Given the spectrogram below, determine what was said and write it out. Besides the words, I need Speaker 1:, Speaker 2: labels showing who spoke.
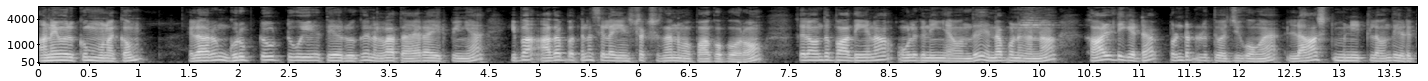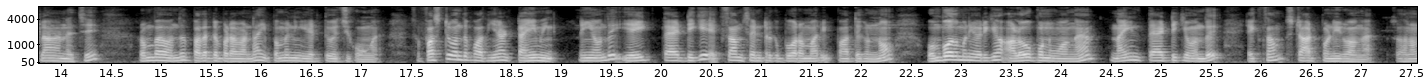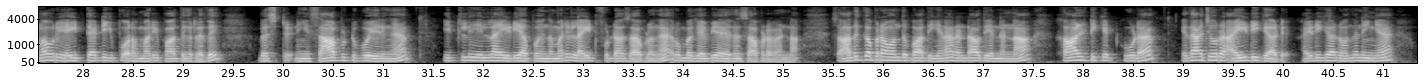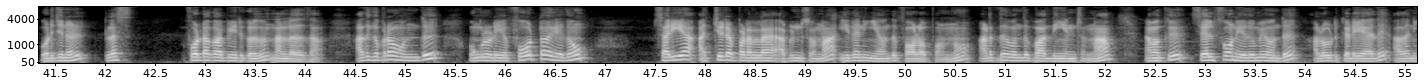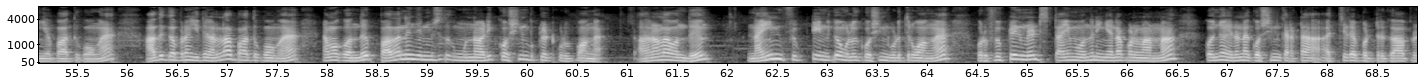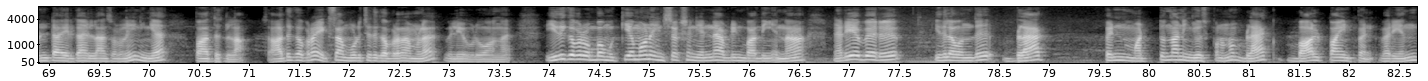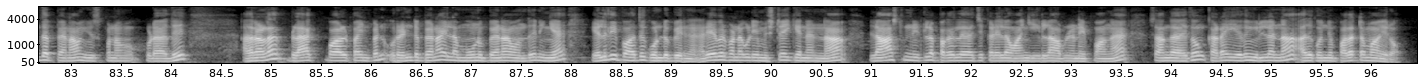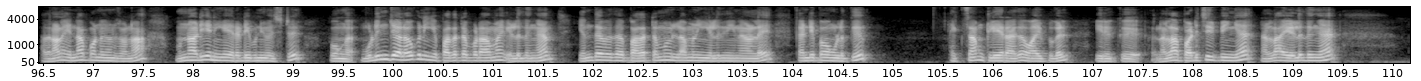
Speaker 1: அனைவருக்கும் வணக்கம். எல்லோரும் குரூப் டூ டூ ஏ தேர்வுக்கு நல்லா தயாராக இருப்பீங்க இப்போ அதை பற்றின சில இன்ஸ்ட்ரக்ஷன் தான் நம்ம பார்க்க போகிறோம் சில வந்து பார்த்தீங்கன்னா உங்களுக்கு நீங்கள் வந்து என்ன பண்ணுங்கன்னா ஹால் டிக்கெட்டை பிரிண்ட் அவுட் எடுத்து வச்சுக்கோங்க. லாஸ்ட் மினிட்டில் வந்து எடுக்கலாம்னு நினச்சி ரொம்ப வந்து பதட்டப்பட வேண்டாம். இப்போவுமே நீங்கள் எடுத்து வச்சுக்கோங்க. ஸோ ஃபஸ்ட்டு வந்து பார்த்தீங்கன்னா டைமிங் நீங்கள் வந்து எயிட் தேர்ட்டிக்கு எக்ஸாம் சென்டருக்கு போகிற மாதிரி பார்த்துக்கணும் ஒம்பது மணி வரைக்கும் அலோவ் பண்ணுவாங்க. நைன் தேர்ட்டிக்கு வந்து எக்ஸாம் ஸ்டார்ட் பண்ணிடுவாங்க. ஸோ அதனால் ஒரு எயிட் தேர்ட்டிக்கு போகிற மாதிரி பார்த்துக்கிறது பெஸ்ட்டு நீங்கள் சாப்பிட்டு போயிருங்க. இட்லி இல்லை இடியாப்பம் இந்த மாதிரி லைட் ஃபுட்டாக சாப்பிடுங்க. ரொம்ப ஹெவியாக எதுவும் சாப்பிட வேண்டாம். ஸோ அதுக்கப்புறம் வந்து பார்த்தீங்கன்னா ரெண்டாவது என்னென்னா ஹால் டிக்கெட் கூட ஏதாச்சும் ஒரு ஐடி கார்டு ஐடி கார்டு வந்து நீங்கள் ஒரிஜினல் ப்ளஸ் ஃபோட்டோ காப்பி இருக்கிறதும் நல்லது தான் அதுக்கப்புறம் வந்து உங்களுடைய ஃபோட்டோ எதுவும் சரியாக அச்சிடப்படலை அப்படின்னு சொன்னால் இதை நீங்கள் வந்து ஃபாலோ பண்ணணும். அடுத்து வந்து பார்த்தீங்கன்னு சொன்னால் நமக்கு செல்ஃபோன் எதுவுமே வந்து அலௌடு கிடையாது. அதை நீங்கள் பார்த்துக்கோங்க. அதுக்கப்புறம் இது நல்லா பார்த்துக்கோங்க. நமக்கு வந்து பதினஞ்சு நிமிஷத்துக்கு முன்னாடி கொஷின் புக்லெட் கொடுப்பாங்க. அதனால் வந்து நைன் ஃபிஃப்டீனுக்கு உங்களுக்கு கொஷின் கொடுத்துருவாங்க. ஒரு ஃபிஃப்டீன் மினிட்ஸ் டைம் வந்து நீங்கள் என்ன பண்ணலான்னா கொஞ்சம் என்னென்ன கொஷின் கரெக்டாக அச்சிடப்பட்டிருக்கா ப்ரிண்ட் ஆகிருக்கா எல்லாம் சொல்லி நீங்கள் பார்த்துக்கலாம். ஸோ அதுக்கப்புறம் எக்ஸாம் முடிச்சதுக்கப்புறம் தான் நம்மளை வெளியே விடுவாங்க. இதுக்கப்புறம் ரொம்ப முக்கியமான இன்ஸ்ட்ரக்ஷன் என்ன அப்படின்னு பார்த்தீங்கன்னா நிறைய பேர் இதில் வந்து பிளாக் பென் மட்டும்தான் நீங்கள் யூஸ் பண்ணணும். பிளாக் பால் பாயிண்ட் பென் வேறு எந்த பேனாவும் யூஸ் பண்ணக்கூடாது. அதனால் பிளாக் பால் பாயிண்ட் பென் ஒரு ரெண்டு பேனா இல்லை மூணு பேனா வந்து நீங்கள் எழுதி பார்த்து கொண்டு போயிருங்க. நிறைய பேர் பண்ணக்கூடிய மிஸ்டேக் என்னென்னா லாஸ்ட் மினிட்ல பக்கத்தில் ஏதாச்சும் கடையில் வாங்கிக்கலாம் அப்படின்னு நினைப்பாங்க. ஸோ அங்கே எதுவும் கடை எதுவும் இல்லைன்னா அது கொஞ்சம் பதட்டமாகிடும் அதனால் என்ன பண்ணுங்கன்னு சொன்னால் முன்னாடியே நீங்கள் ரெடி பண்ணி வச்சுட்டு போங்க. முடிஞ்ச அளவுக்கு நீங்கள் பதட்டப்படாமல் எழுதுங்க. எந்த வித பதட்டமும் இல்லாமல் நீங்கள் எழுதினாலே கண்டிப்பாக உங்களுக்கு எக்ஸாம் கிளியராக வாய்ப்புகள் இருக்குது நல்லா படிச்சிருப்பீங்க. நல்லா எழுதுங்க.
